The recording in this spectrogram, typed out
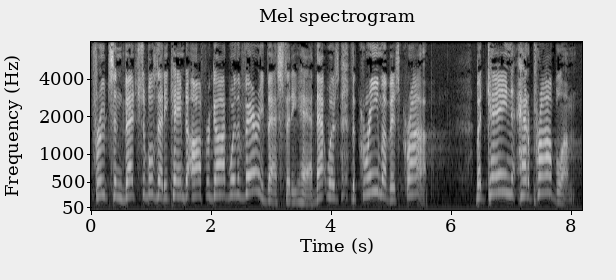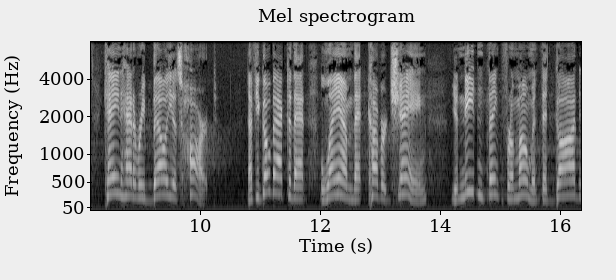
fruits and vegetables that he came to offer God were the very best that he had. That was the cream of his crop. But Cain had a problem. Cain had a rebellious heart. Now, if you go back to that lamb that covered shame, you needn't think for a moment that God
